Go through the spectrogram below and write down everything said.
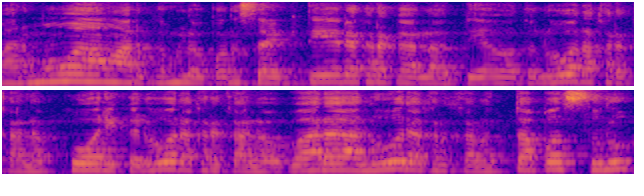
మనము ఆ మార్గంలో కొనసాగితే రకరకాల దేవతలు రకరకాల కోరికలు రకరకాల వరాలు రకరకాల తపస్సులు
